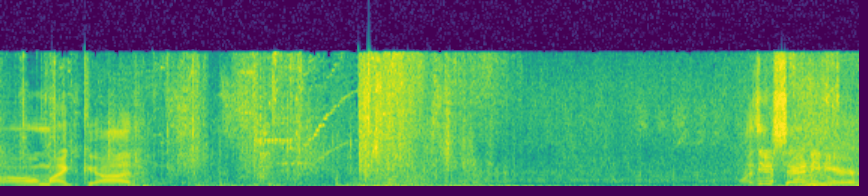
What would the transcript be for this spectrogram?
Oh my god. Why is he standing here?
